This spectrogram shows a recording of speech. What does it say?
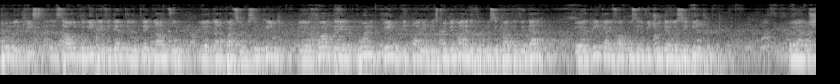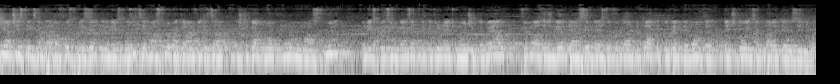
brun închis uh, s-au întâlnit evident în întreg lanțul Carpaților. Sunt câini foarte buni, câini de talie destul de mare, după cum se poate vedea, câini care fac un serviciu deosebit. Și aceste exemplare au fost prezente în expoziție. Masculul pe care îl vedeți a câștigat locul 1 masculi în expoziție organizată de către Uniunea Etimologică Royal. Femeia de lângă el, de asemenea, este o femeie arbitrată cu drept de montă, deci două exemplare deosebite.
